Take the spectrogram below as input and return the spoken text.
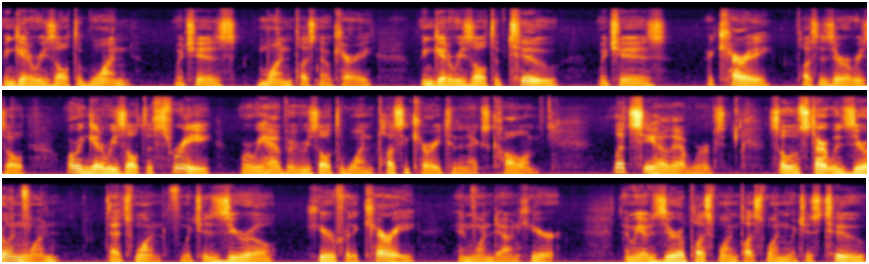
We can get a result of 1, which is 1 plus no carry. We can get a result of 2, which is a carry plus a 0 result. Or we can get a result of 3, where we have a result of 1 plus a carry to the next column. Let's see how that works. So we'll start with 0 and 1. That's 1, which is 0 here for the carry and 1 down here. Then we have 0 plus 1 plus 1, which is 2,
